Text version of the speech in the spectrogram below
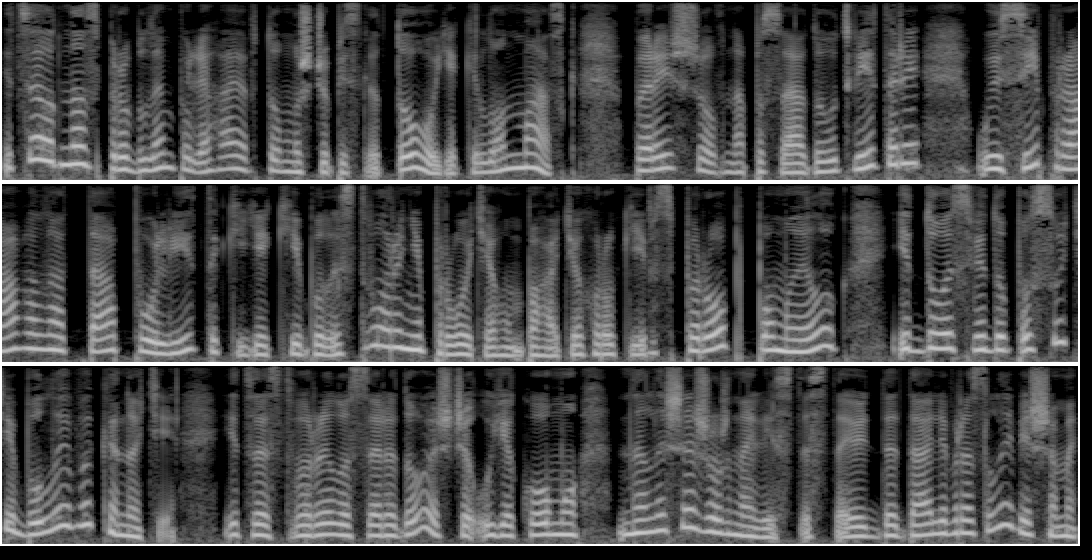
І це одна з проблем полягає в тому, що після того, як Ілон Маск перейшов на посаду у Твіттері, усі правила та політики, які були створені протягом багатьох років спроб, помилок і досвіду, по суті, були викинуті. І це створило середовище, у якому не лише журналісти стають дедалі вразливішими,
